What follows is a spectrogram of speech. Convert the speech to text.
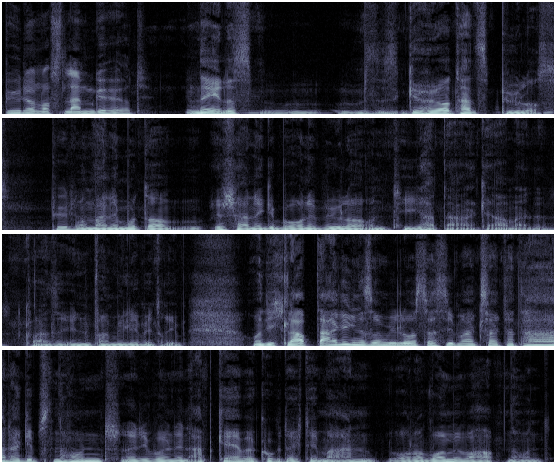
Bühler noch Slum gehört. nee, das das gehört hat's Bühlers. Bühler. Und meine Mutter ist ja eine geborene Bühler und die hat da gearbeitet, quasi in einem Familienbetrieb. Und ich glaube, da ging es irgendwie los, dass sie mal gesagt hat, ah, da gibt's einen Hund, die wollen den abgeben, guckt euch den mal an oder wollen wir überhaupt einen Hund?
